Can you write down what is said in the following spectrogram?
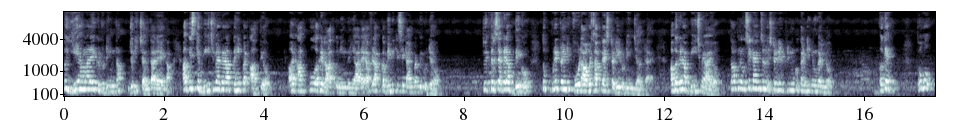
तो ये हमारा एक रूटीन था, जो कि चलता रहेगा। अब इसके बीच में अगर आप कहीं पर आते हो और आपको अगर रात को नींद नहीं आ रहा है या फिर आप कभी भी किसी टाइम पर भी उठे हो तो एक तरह से अगर आप देखो तो पूरे ट्वेंटी फोर आवर्स आपका स्टडी रूटीन चल रहा है। अब अगर आप बीच में आए हो तो आपने उसी टाइम से स्टडी रूटीन को कंटिन्यू कर लो। ओके तो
